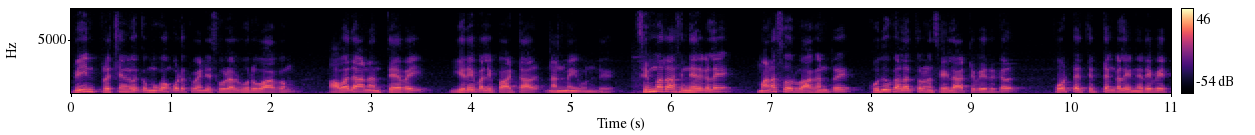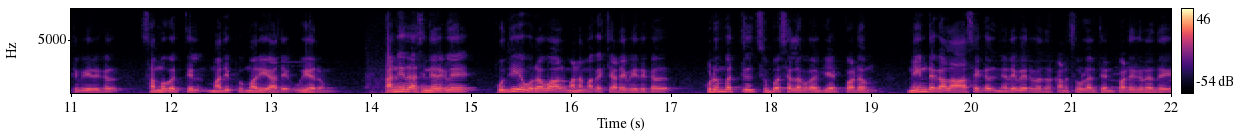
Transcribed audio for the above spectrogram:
வீண் பிரச்சனைகளுக்கு முகம் கொடுக்க வேண்டிய சூழல் உருவாகும். அவதானம் தேவை. இறை வழிபாட்டால் நன்மை உண்டு. சிம்மராசி நேர்களே மனசோர்வு அகன்று குதூகலத்துடன் செயலாற்றுவீர்கள். போட்ட திட்டங்களை நிறைவேற்றுவீர்கள். சமூகத்தில் மதிப்பு மரியாதை உயரும். கன்னிராசி நேர்களே புதிய உறவால் மனமகிழ்ச்சி அடைவீர்கள். குடும்பத்தில் சுப செலவுகள் ஏற்படும். நீண்டகால ஆசைகள் நிறைவேறுவதற்கான சூழல் தென்படுகிறது.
